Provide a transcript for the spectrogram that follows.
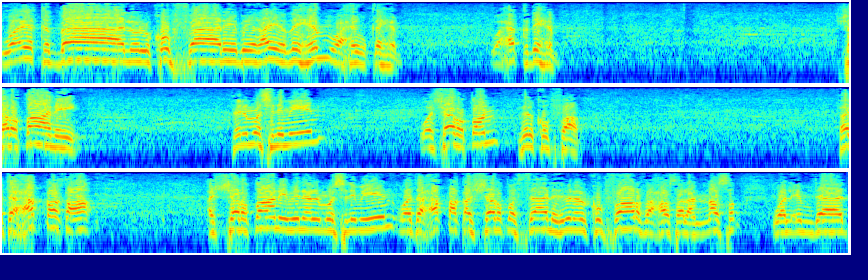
وإقبال الكفار بغيظهم وحنقهم وحقدهم. شرطان في المسلمين وشرط في الكفار. فتحقق الشرطان من المسلمين وتحقق الشرط الثالث من الكفار فحصل النصر والإمداد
